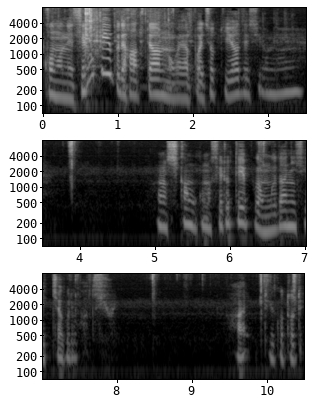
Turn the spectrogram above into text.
このね、セロテープで貼ってあるのがやっぱりちょっと嫌ですよね。しかもこのセロテープが無駄に接着力が強い。はい。ということで、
